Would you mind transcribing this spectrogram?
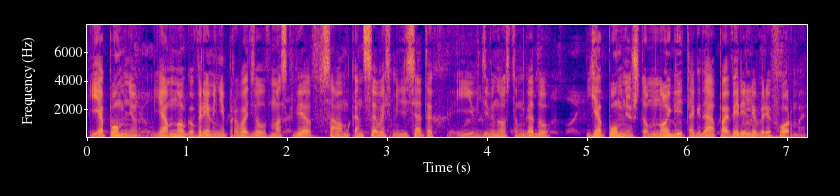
Я помню, я много времени проводил в Москве в самом конце 80-х и в 90-м году. Я помню, что многие тогда поверили в реформы.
